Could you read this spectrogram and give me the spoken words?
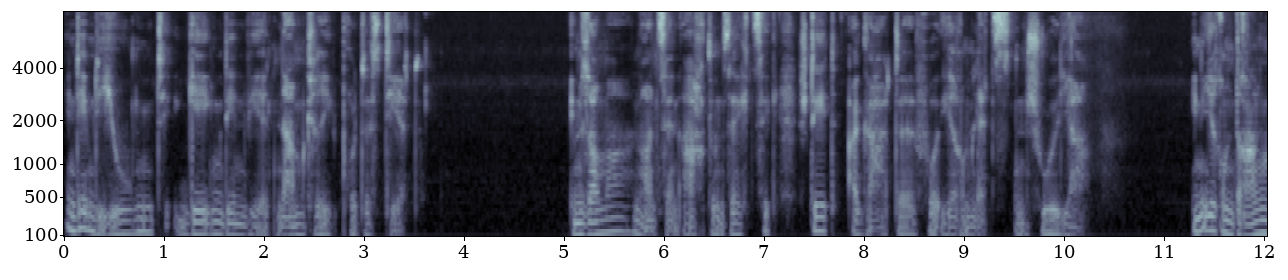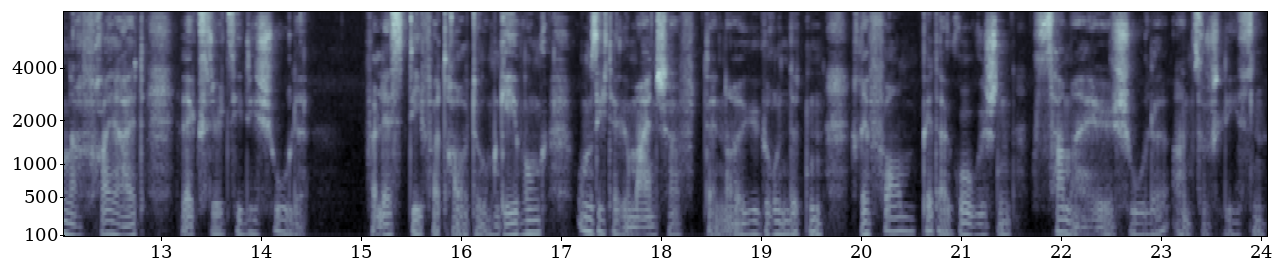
indem die Jugend gegen den Vietnamkrieg protestiert. Im Sommer 1968 steht Agathe vor ihrem letzten Schuljahr. In ihrem Drang nach Freiheit wechselt sie die Schule, verlässt die vertraute Umgebung, um sich der Gemeinschaft der neu gegründeten reformpädagogischen Summerhill Schule anzuschließen.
